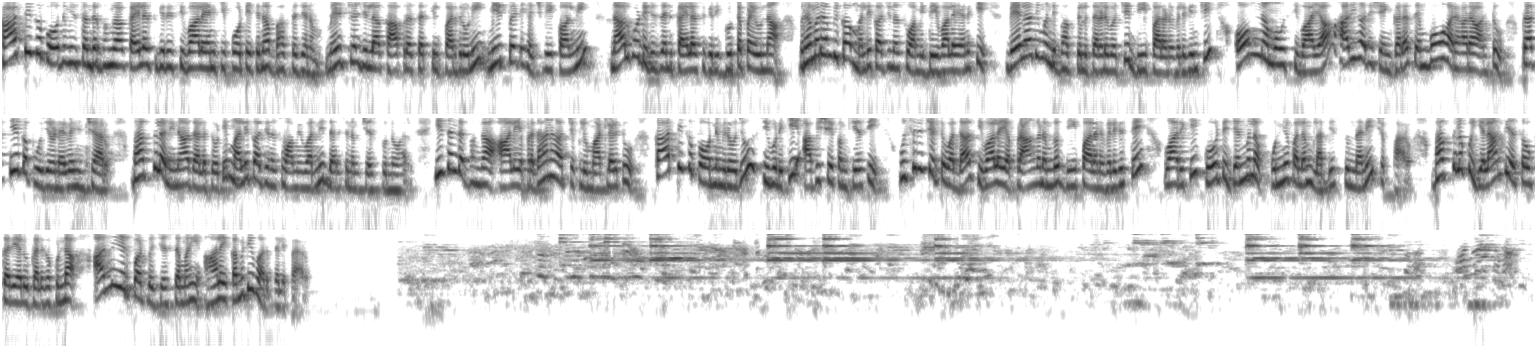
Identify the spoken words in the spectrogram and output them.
కార్తీక పౌర్ణమి సందర్భంగా కైలాసగిరి శివాలయానికి పోటెత్తిన భక్తజనం మేడ్చల్ జిల్లా కాపుర సర్కిల్ పరిధిలోని మీర్పేట హెచ్బి కాలనీ నాలుగో డివిజన్ కైలాసగిరి గుట్టపై ఉన్న భ్రమరంబిక మల్లికార్జున స్వామి దేవాలయానికి వేలాది మంది భక్తులు తరలివచ్చి దీపాలను వెలిగించి ఓం నమో శివాయ హరిహరి శంకర శంభో హరహర అంటూ ప్రత్యేక పూజలు నిర్వహించారు. భక్తుల నినాదాలతోటి మల్లికార్జున స్వామి వారిని దర్శనం చేసుకున్నారు. ఈ సందర్భంగా ఆలయ ప్రధాన అర్చకులు మాట్లాడుతూ కార్తీక పౌర్ణమి రోజు శివుడికి అభిషేకం చేసి చేసి ఉసిరి చెట్టు వద్ద శివాలయ ప్రాంగణంలో దీపాలను వెలిగిస్తే వారికి కోటి జన్మల పుణ్యఫలం లభిస్తుందని చెప్పారు భక్తులకు ఎలాంటి అసౌకర్యాలు కలగకుండా అన్ని ఏర్పాట్లు చేశామని ఆలయ కమిటీ వారు తెలిపారు Thank you.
